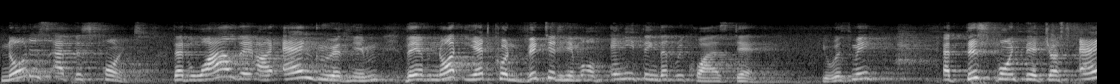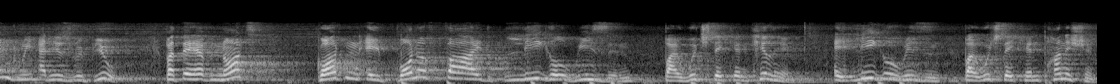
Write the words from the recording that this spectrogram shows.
Notice at this point that while they are angry at him, they have not yet convicted him of anything that requires death. You with me? At this point, they're just angry at his rebuke, but they have not gotten a bona fide legal reason by which they can kill him, a legal reason by which they can punish him.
